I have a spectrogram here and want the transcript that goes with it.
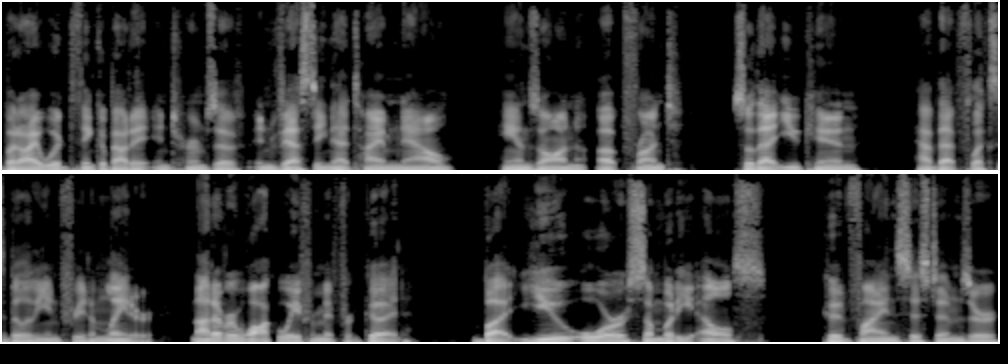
but I would think about it in terms of investing that time now, hands on, up front, so that you can have that flexibility and freedom later. Not ever walk away from it for good, but you or somebody else could find systems or,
